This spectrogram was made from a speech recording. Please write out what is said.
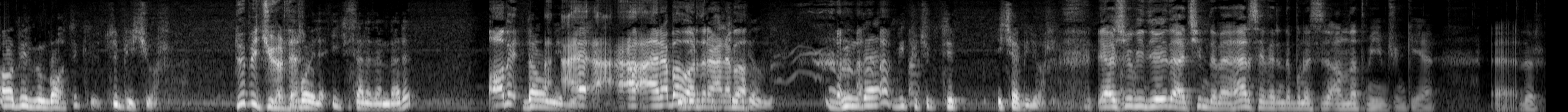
Ama bir gün baktık tüp içiyor. Tüp içiyor der. Böyle iki seneden beri Abi devam ediyor. araba vardır araba. Günde bir küçük tip içebiliyor. Ya şu videoyu da açayım da ben her seferinde bunu size anlatmayayım çünkü ya. Ee, dur.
